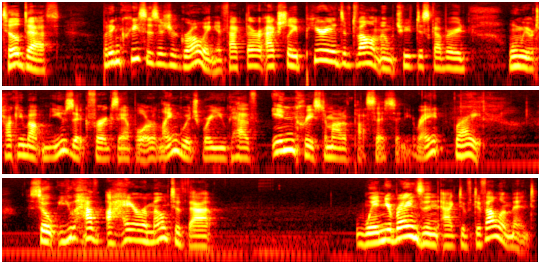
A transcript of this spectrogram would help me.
till death, but increases as you're growing. In fact, there are actually periods of development, which we've discovered when we were talking about music, for example, or language, where you have increased amount of plasticity, right? Right. So you have a higher amount of that when your brain's in active development.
